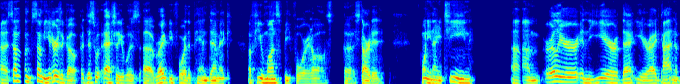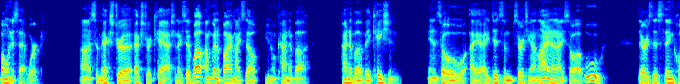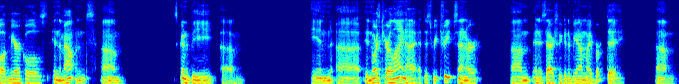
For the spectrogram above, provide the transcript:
uh, some some years ago. This was actually it was uh, right before the pandemic, a few months before it all uh, started, 2019. Um, earlier in the year of that year, I'd gotten a bonus at work, uh, some extra extra cash, and I said, "Well, I'm going to buy myself, you know, kind of a kind of a vacation." And so I, I did some searching online, and I saw, "Ooh, there's this thing called Miracles in the Mountains." Um, it's going to be um, in uh, in North Carolina at this retreat center, um, and it's actually going to be on my birthday. Um,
